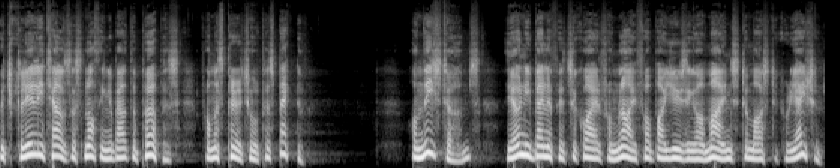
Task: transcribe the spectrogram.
which clearly tells us nothing about the purpose from a spiritual perspective. On these terms, the only benefits acquired from life are by using our minds to master creation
